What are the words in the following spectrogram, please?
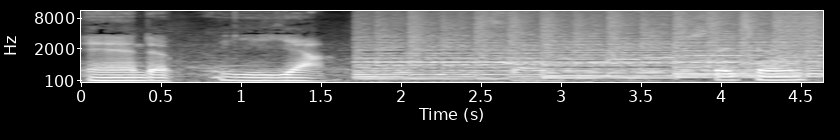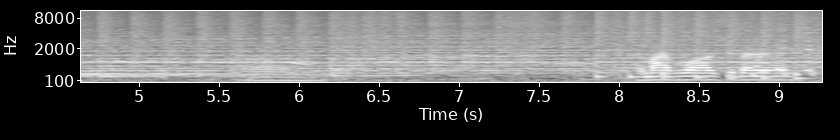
and uh, yeah. So, stay tuned. And my vlogs are better than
